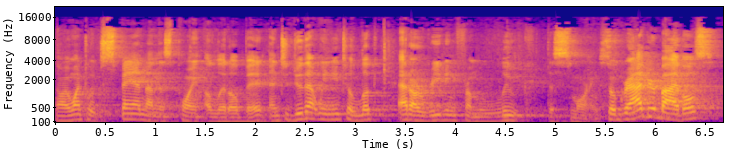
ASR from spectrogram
Now, I want to expand on this point a little bit, and to do that, we need to look at our reading from Luke this morning. So, grab your Bibles,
